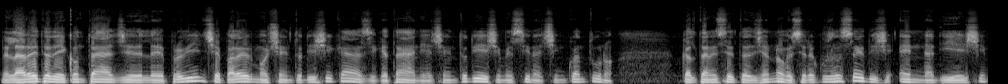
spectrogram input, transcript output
Nella rete dei contagi delle province Palermo 110 casi, Catania 110, Messina 51, Caltanissetta 19, Siracusa 16, Enna 10,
